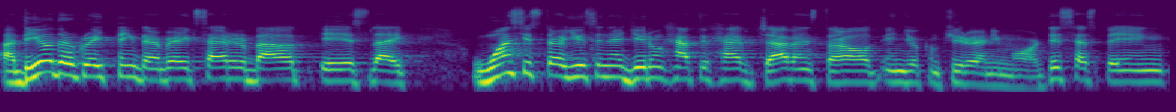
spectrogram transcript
Uh, the other great thing that I'm very excited about is like, once you start using it, you don't have to have Java installed in your computer anymore. This has been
